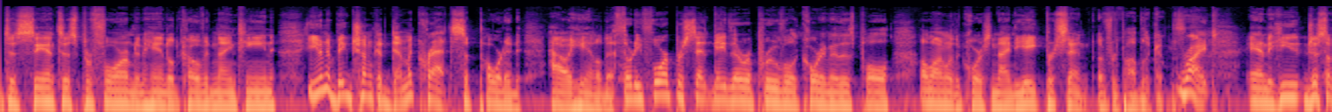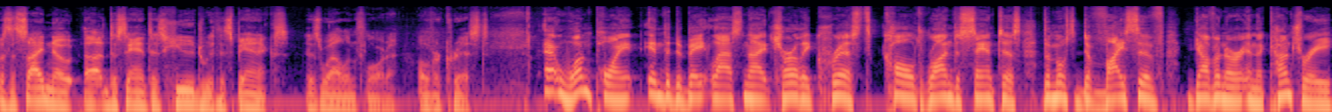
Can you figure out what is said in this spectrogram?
DeSantis performed and handled COVID 19. Even a big chunk of Democrats supported how he handled it. 34% gave their approval, according to this poll, along with, of course, 98% of Republicans. Right. And he, just as a side note, uh, DeSantis huge with Hispanics as well in Florida over Crist. At one point in the debate last night, Charlie Crist called Ron DeSantis the most divisive governor in the country.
